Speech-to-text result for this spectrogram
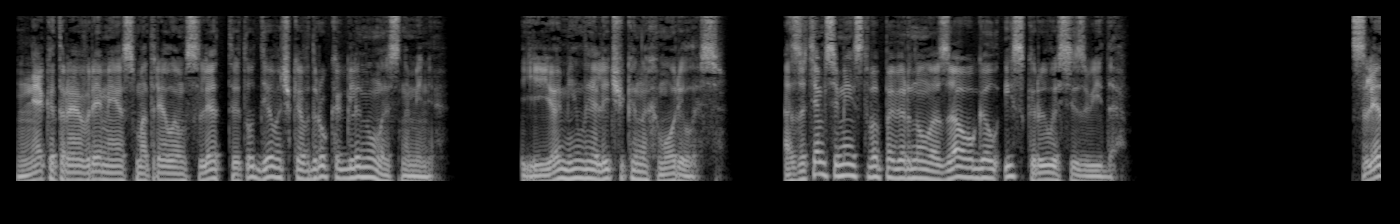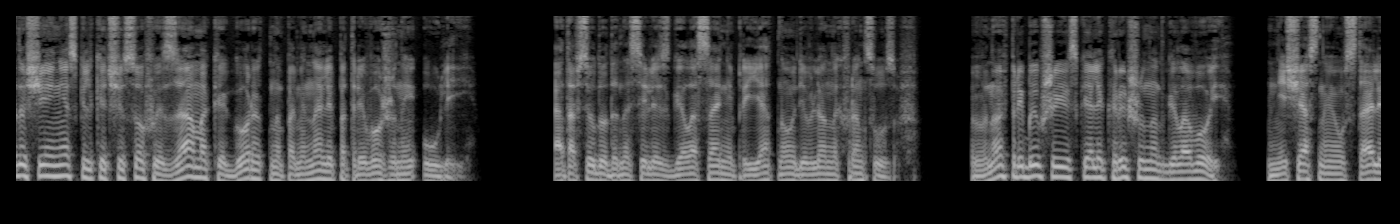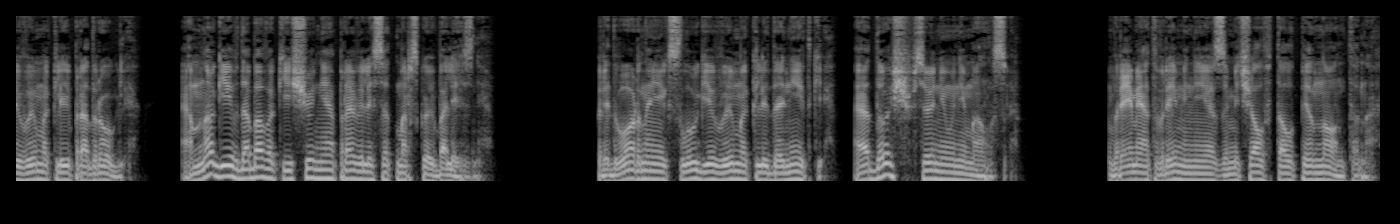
Некоторое время я смотрел им вслед, и тут девочка вдруг оглянулась на меня. Ее милое личико нахмурилось, а затем семейство повернуло за угол и скрылось из вида. Следующие несколько часов и замок, и город напоминали потревоженный улей. Отовсюду доносились голоса неприятно удивленных французов. Вновь прибывшие искали крышу над головой. Несчастные устали, вымокли и продрогли, а многие вдобавок еще не оправились от морской болезни. Придворные их слуги вымокли до нитки, а дождь все не унимался. Время от времени я замечал в толпе Нонтона.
